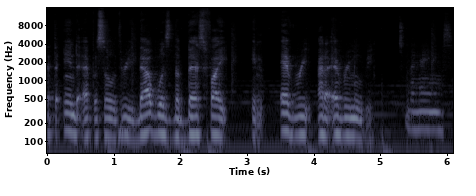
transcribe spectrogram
At the end of Episode three, that was the best fight in every out of every movie. the names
